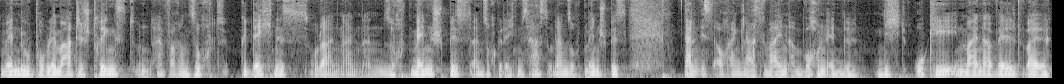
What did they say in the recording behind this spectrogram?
wenn du problematisch trinkst und einfach ein Suchtgedächtnis oder ein, ein, ein Suchtmensch bist, ein Suchtgedächtnis hast oder ein Suchtmensch bist, dann ist auch ein Glas Wein am Wochenende nicht okay in meiner Welt, weil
